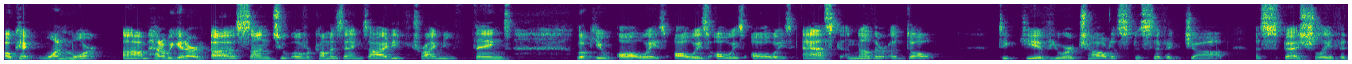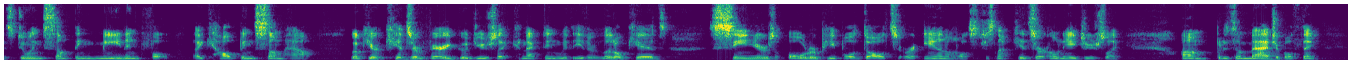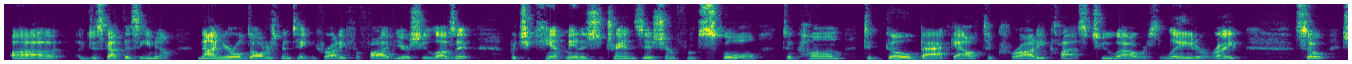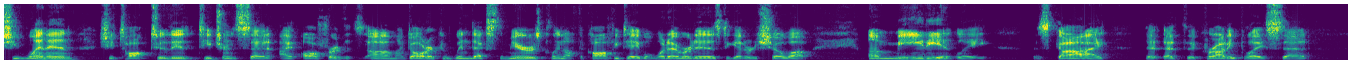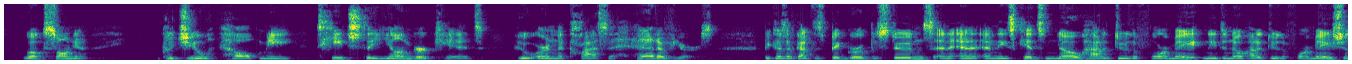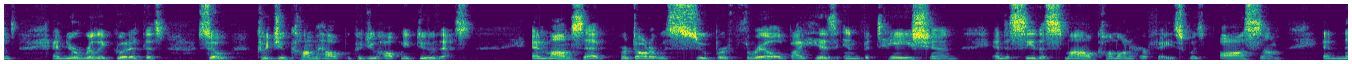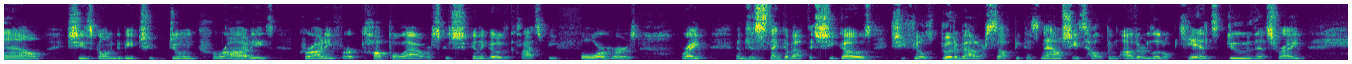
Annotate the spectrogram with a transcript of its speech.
Okay, one more. Um, how do we get our uh, son to overcome his anxiety, to try new things? Look, you always, always, always, always ask another adult to give your child a specific job, especially if it's doing something meaningful, like helping somehow. Look, your kids are very good usually at connecting with either little kids, seniors, older people, adults, or animals, just not kids their own age usually. Um, but it's a magical thing. Uh, I just got this email. Nine year old daughter's been taking karate for five years. She loves it, but she can't manage to transition from school to home to go back out to karate class two hours later, right? So she went in, she talked to the teacher and said, I offered that uh, my daughter could Windex the mirrors, clean off the coffee table, whatever it is to get her to show up. Immediately, this guy that, at the karate place said, Look, Sonia, could you help me teach the younger kids who are in the class ahead of yours because I've got this big group of students and, and, and these kids know how to do the formate, need to know how to do the formations, and you're really good at this. So could you come help? Could you help me do this? And mom said her daughter was super thrilled by his invitation and to see the smile come on her face was awesome. And now she's going to be doing karates, karate for a couple hours because she's going to go to the class before hers right? And just think about this. She goes, she feels good about herself because now she's helping other little kids do this, right?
